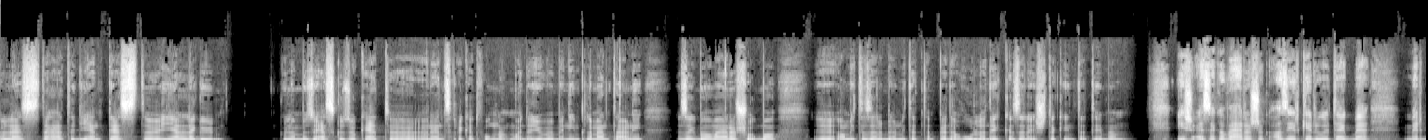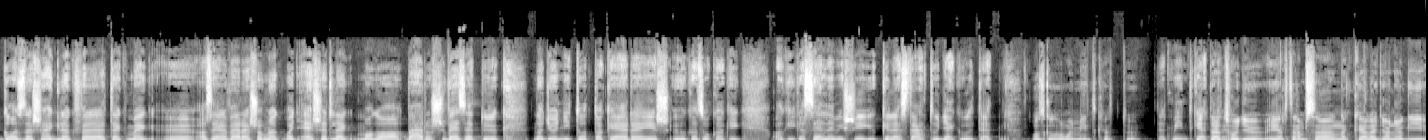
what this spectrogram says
lesz, tehát egy ilyen teszt jellegű, különböző eszközöket, rendszereket fognak majd a jövőben implementálni ezekbe a városokba, amit az előbb említettem például a hulladékkezelés tekintetében. És ezek a városok azért kerültek be, mert gazdaságilag feleltek meg az elvárásoknak, vagy esetleg maga a város vezetők nagyon nyitottak erre, és ők azok, akik, akik a szellemiségükkel ezt át tudják ültetni? Azt gondolom, hogy mindkettő. Tehát mindkettő. Tehát, hogy értelemszerűen ennek kell egy anyagi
